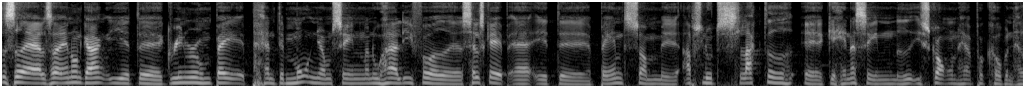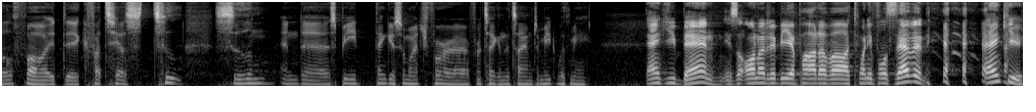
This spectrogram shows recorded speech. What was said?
Så sidder jeg altså endnu en gang i et uh, green room bag Pandemonium-scenen, og nu har jeg lige fået uh, selskab af et uh, band, som uh, absolut slagtede uh, Gehenna-scenen nede i skoven her på Copenhell for et uh, kvarters tid siden. And uh, Speed, thank you so much for, uh, for taking the time to meet with me. Thank you, Ben. It's an honor to be a part of uh, 24 7. Thank you.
